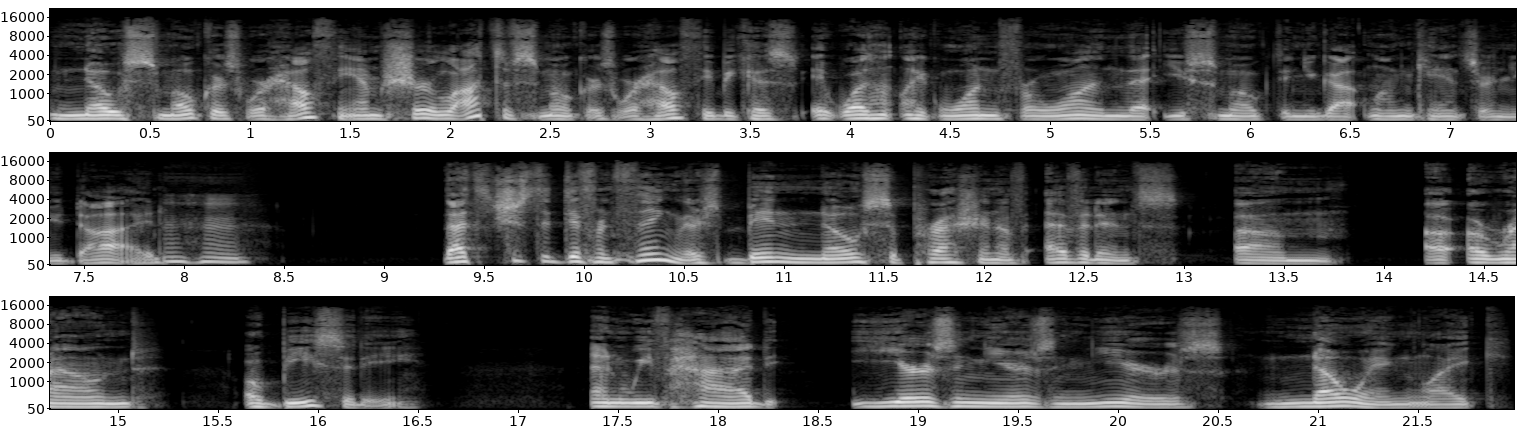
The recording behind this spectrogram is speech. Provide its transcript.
no smokers were healthy. I'm sure lots of smokers were healthy because it wasn't like one for one that you smoked and you got lung cancer and you died. Mm-hmm. That's just a different thing. There's been no suppression of evidence um, uh, around obesity. And we've had years and years and years knowing, like,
